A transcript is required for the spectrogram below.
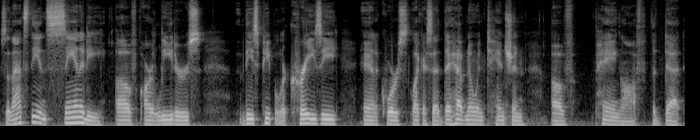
So that's the insanity of our leaders. These people are crazy. And of course, like I said, they have no intention of paying off the debt.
